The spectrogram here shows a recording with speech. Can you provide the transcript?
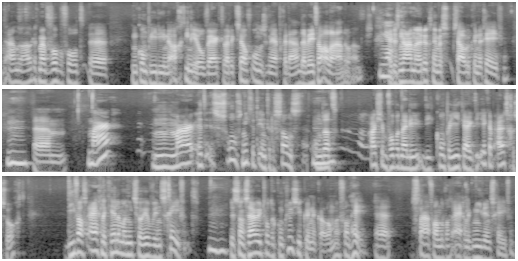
de aandeelhouders. Maar bijvoorbeeld, een compagnie die in de 18e eeuw werkte, waar ik zelf onderzoek naar heb gedaan, daar weten we alle aandeelhouders. Ja. Ja, dus namen en rugnummers zouden we kunnen geven. Mm -hmm. um, maar? Maar het is soms niet het interessantste. Omdat als je bijvoorbeeld naar die, die compagnie kijkt die ik heb uitgezocht, die was eigenlijk helemaal niet zo heel winstgevend. Mhm. Dus dan zou je tot de conclusie kunnen komen van... hé, hey, uh, slaafhandel was eigenlijk niet winstgevend.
